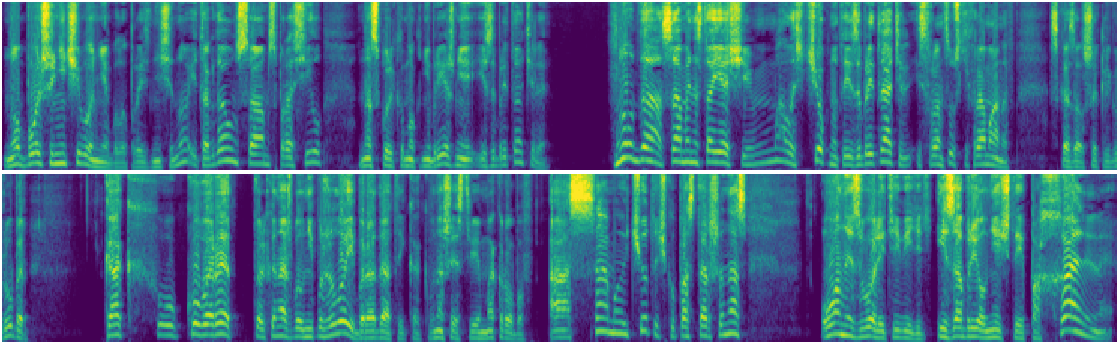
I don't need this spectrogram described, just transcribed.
Но больше ничего не было произнесено, и тогда он сам спросил, насколько мог небрежнее, изобретателя. «Ну да, самый настоящий, малость чокнутый изобретатель из французских романов», — сказал Шекли Грубер. «Как у Куварет, только наш был не пожилой и бородатый, как в нашествии макробов, а самую чуточку постарше нас он, изволите видеть, изобрел нечто эпохальное,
